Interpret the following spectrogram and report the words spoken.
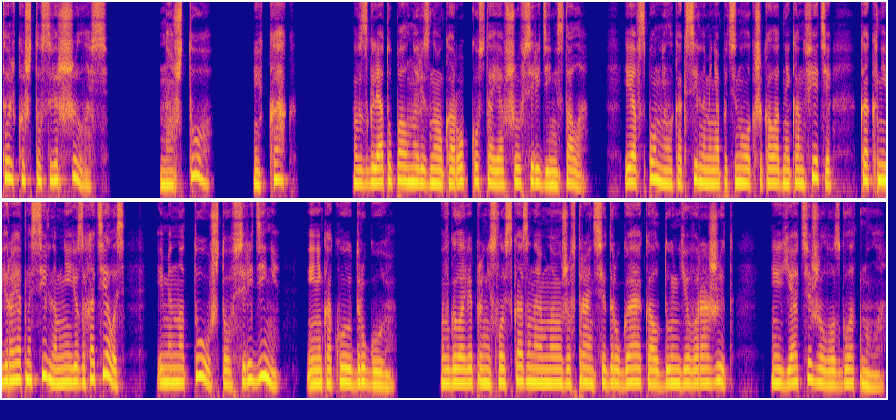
только что свершилось. Но что? И как? Взгляд упал на резную коробку, стоявшую в середине стола. Я вспомнила, как сильно меня потянуло к шоколадной конфете, как невероятно сильно мне ее захотелось, именно ту, что в середине, и никакую другую. В голове пронеслось сказанное мной уже в трансе «другая колдунья ворожит», и я тяжело сглотнула.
